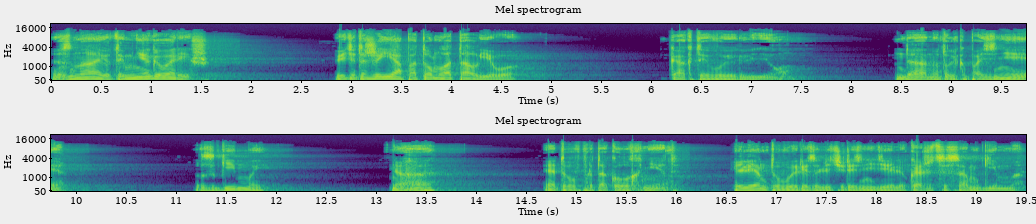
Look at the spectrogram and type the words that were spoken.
Знаю, ты мне говоришь. Ведь это же я потом латал его. Как ты выглядел? Да, но только позднее. С гиммой? Ага. Этого в протоколах нет. И ленту вырезали через неделю, кажется, сам Гимма.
